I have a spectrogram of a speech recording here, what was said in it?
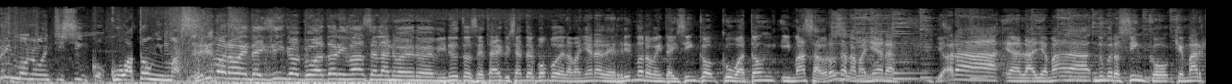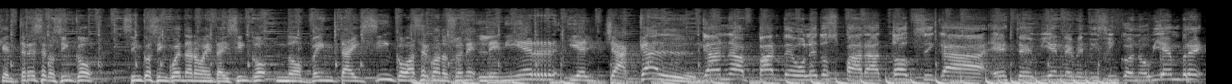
Ritmo 95, cuatón y más. Ritmo 95, Cubatón y más en las 99 minutos. Estás escuchando el bombo de la mañana de Ritmo 95, Cubatón y más sabrosa la mañana. Y ahora a la llamada número 5 que marque el 305-550-95-95 va a ser cuando suene Lenier y el Chacal. Gana par de boletos para Tóxica este viernes 25 de noviembre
